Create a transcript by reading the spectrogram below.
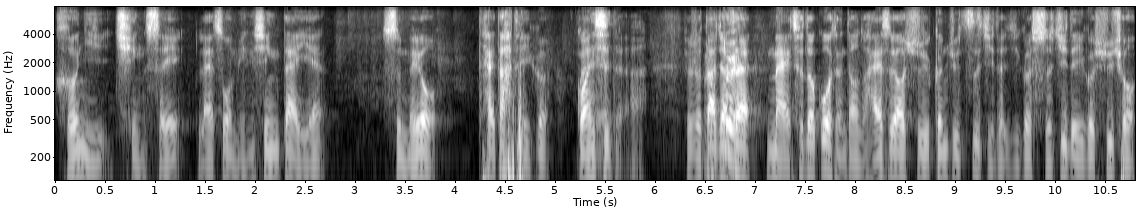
和你请谁来做明星代言是没有太大的一个关系的啊。就是大家在买车的过程当中，还是要去根据自己的一个实际的一个需求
